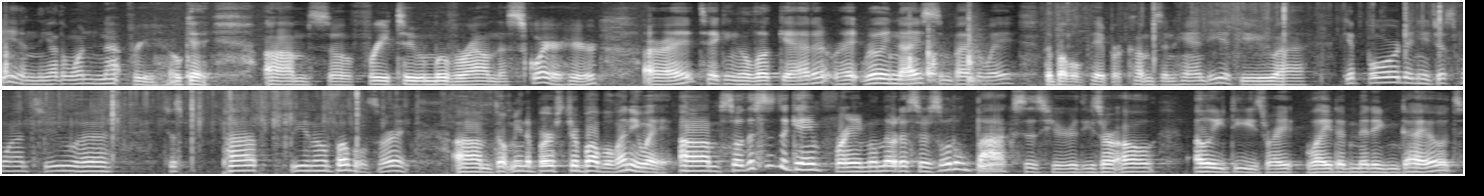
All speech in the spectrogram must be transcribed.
free and the other one not free. Okay, um, so free to move around the square here. All right, taking a look at it, right? Really nice. And by the way, the bubble paper comes in handy if you uh, get bored and you just want to uh, just pop, you know, bubbles. All right. Um, don't mean to burst your bubble. Anyway, um, so this is the GameFrame. You'll notice there's little boxes here. These are all LEDs, right? Light emitting diodes.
